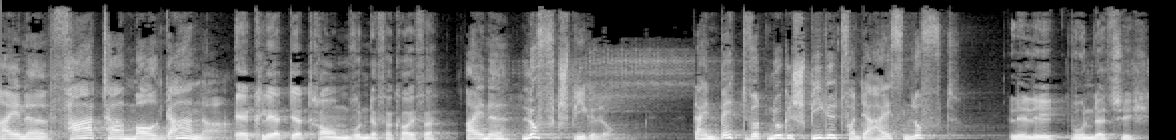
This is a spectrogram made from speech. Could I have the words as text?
Eine Fata Morgana. Erklärt der Traumwunderverkäufer. Eine Luftspiegelung. Dein Bett wird nur gespiegelt von der heißen Luft. Lilli wundert sich.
